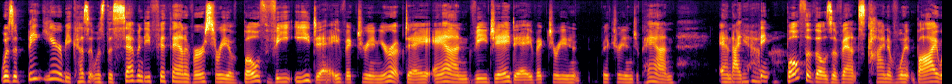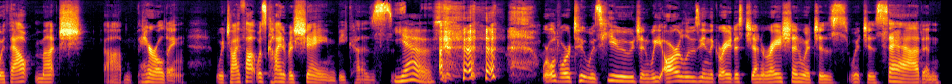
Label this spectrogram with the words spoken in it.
was a big year because it was the 75th anniversary of both VE Day, Victory in Europe Day, and VJ Day, Victory Victory in Japan. And I yeah. think both of those events kind of went by without much um, heralding, which I thought was kind of a shame because yes, World War II was huge, and we are losing the greatest generation, which is which is sad. And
